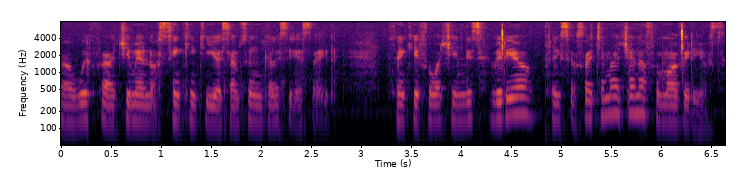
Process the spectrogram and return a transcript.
uh, with uh, Gmail not syncing to your Samsung Galaxy S8 thank you for watching this video. Please subscribe to my channel for more videos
